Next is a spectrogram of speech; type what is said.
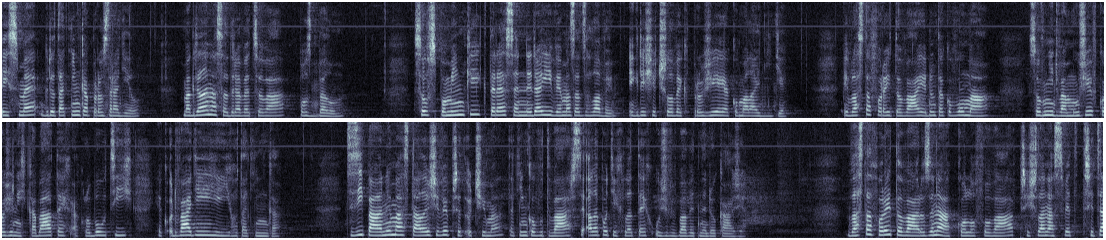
jsme, kdo tatínka prozradil. Magdalena Sadravecová, Postbellum. Jsou vzpomínky, které se nedají vymazat z hlavy, i když je člověk prožije jako malé dítě. I Vlasta Forejtová jednu takovou má. Jsou v ní dva muži v kožených kabátech a kloboucích, jak odvádějí jejího tatínka. Cizí pány má stále živě před očima, tatínkovu tvář si ale po těch letech už vybavit nedokáže. Vlasta Forejtová, rozená Kolofová, přišla na svět 30.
